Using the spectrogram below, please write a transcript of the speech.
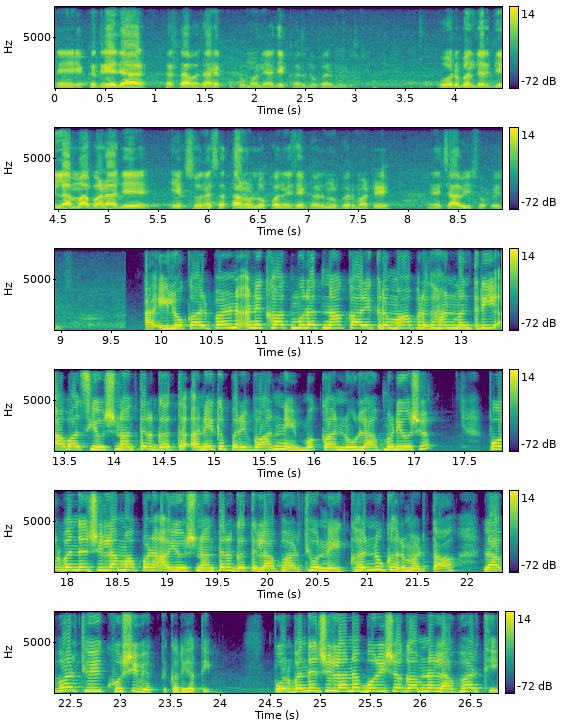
ને એકત્રીસ હજાર કરતાં વધારે કુટુંબોને આજે ઘરનું ઘર મળ્યું છે. પોરબંદર જિલ્લામાં પણ આજે એકસો ને સત્તાણું લોકોને છે ઘરનું ઘર માટે એને ચાવી સોંપેલી છે. આ ઈ લોકાર્પણ અને ખાતમુહૂર્તના કાર્યક્રમમાં પ્રધાનમંત્રી આવાસ યોજના અંતર્ગત અનેક પરિવારને મકાનનો લાભ મળ્યો છે. પોરબંદર જિલ્લામાં પણ આ યોજના અંતર્ગત લાભાર્થીઓને ઘરનું ઘર મળતા લાભાર્થીઓએ ખુશી વ્યક્ત કરી હતી. પોરબંદર જિલ્લાના બોરીશા ગામના લાભાર્થી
